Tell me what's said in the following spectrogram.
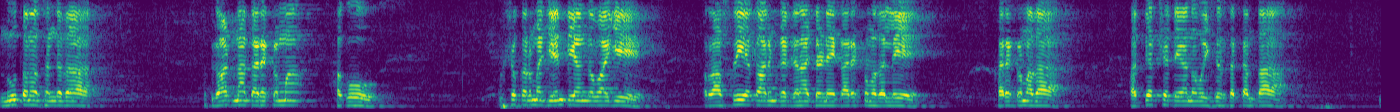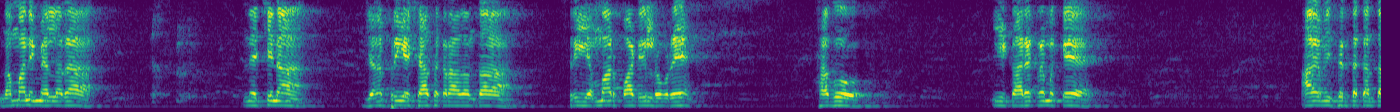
ನೂತನ ಸಂಘದ ಉದ್ಘಾಟನಾ ಕಾರ್ಯಕ್ರಮ ಹಾಗೂ ವಿಶ್ವಕರ್ಮ ಜಯಂತಿ ಅಂಗವಾಗಿ ರಾಷ್ಟ್ರೀಯ ಕಾರ್ಮಿಕ ದಿನಾಚರಣೆ ಕಾರ್ಯಕ್ರಮದಲ್ಲಿ ಕಾರ್ಯಕ್ರಮದ ಅಧ್ಯಕ್ಷತೆಯನ್ನು ವಹಿಸಿರ್ತಕ್ಕಂಥ ನಮ್ಮ ನಿಮ್ಮೆಲ್ಲರ ನೆಚ್ಚಿನ ಜನಪ್ರಿಯ ಶಾಸಕರಾದಂಥ ಶ್ರೀ ಎಂ ಆರ್ ಪಾಟೀಲ್ರವರೇ ಹಾಗೂ ಈ ಕಾರ್ಯಕ್ರಮಕ್ಕೆ ಆಗಮಿಸಿರ್ತಕ್ಕಂಥ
